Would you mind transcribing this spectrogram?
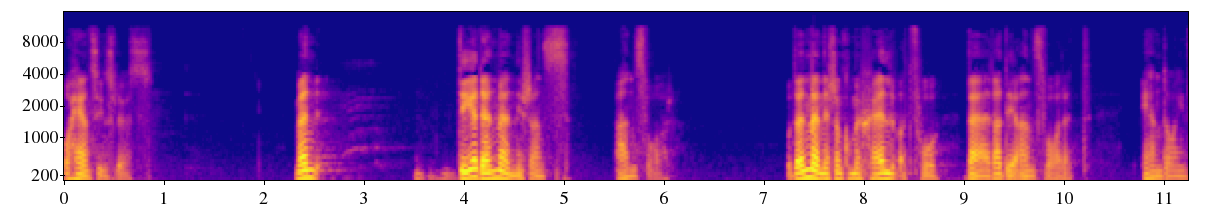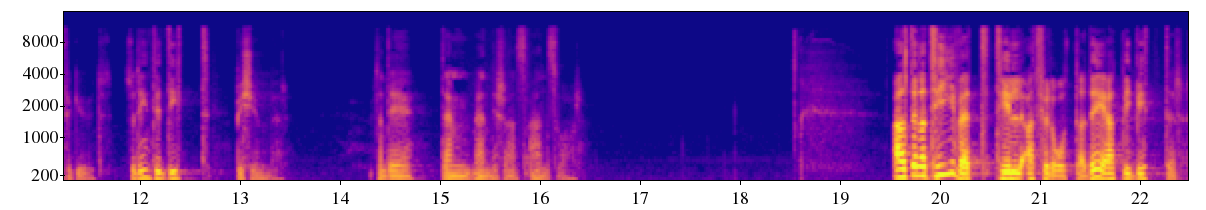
och hänsynslös. Men det är den människans ansvar. Och den människan kommer själv att få bära det ansvaret en dag inför Gud. Så det är inte ditt bekymmer, utan det är den människans ansvar. Alternativet till att förlåta det är att bli bitter.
